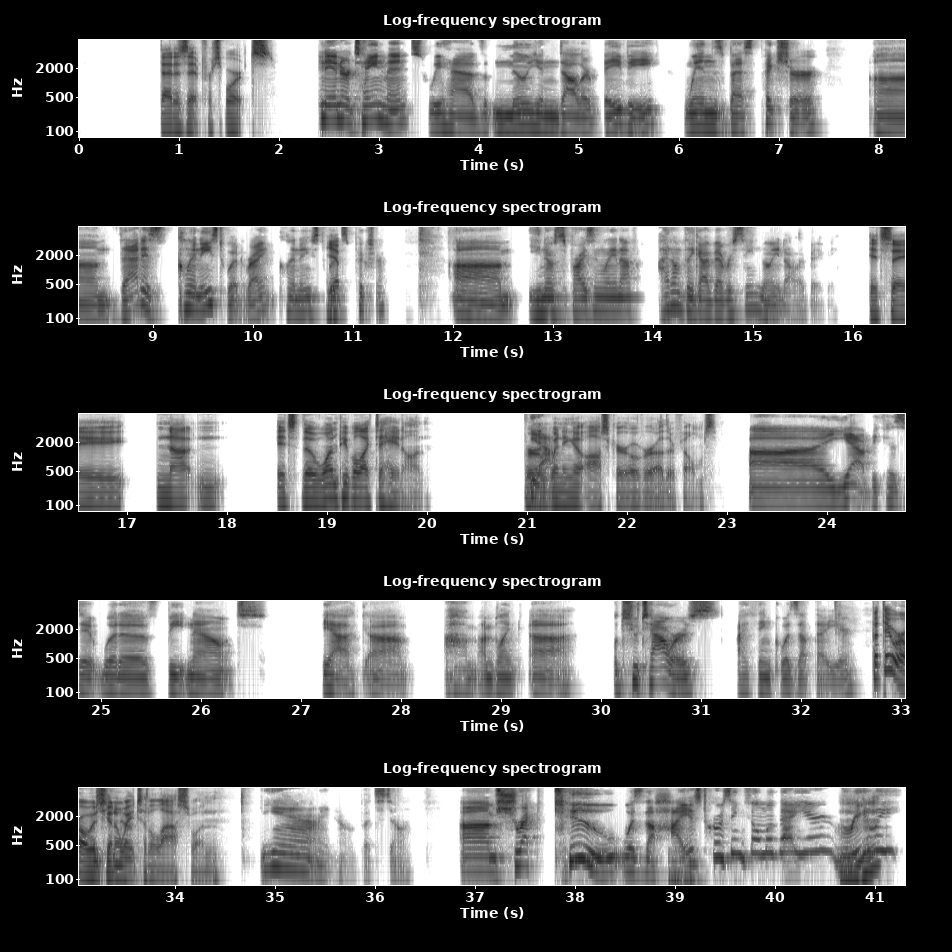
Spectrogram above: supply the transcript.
that is it for sports In entertainment, we have Million Dollar Baby wins Best Picture. Um, that is Clint Eastwood, right? Clint Eastwood's picture. Um, you know, surprisingly enough, I don't think I've ever seen Million Dollar Baby. it's a not it's the one people like to hate on for Yeah. winning an oscar over other films Uh, yeah, because it would have beaten out. Yeah, um, um, I'm blank. Uh, well, Two Towers, I think, was up that year. but they were always going to wait to the last one Yeah, I know, but still. Um, Shrek 2 was the highest grossing film of that year. Mhm. Really?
